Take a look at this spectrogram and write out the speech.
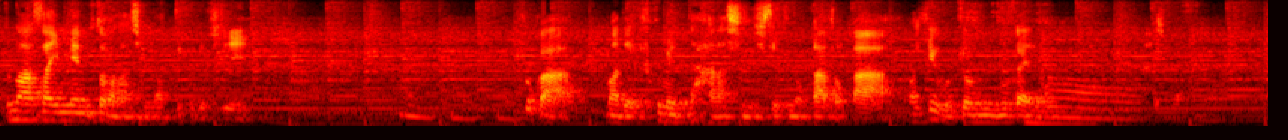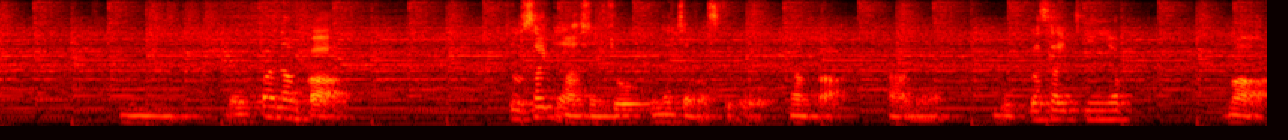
人のアサインメントとかの話になってくるし、うんうんうん、とかまで含めて話にしていくのかとか、まあ、結構興味深いのしますね。うん、やっぱりなんかちょっとさっきの話の重複になっちゃいますけどなんかあの僕が最近やま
